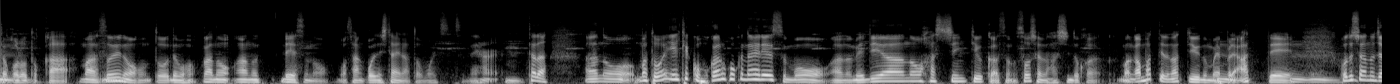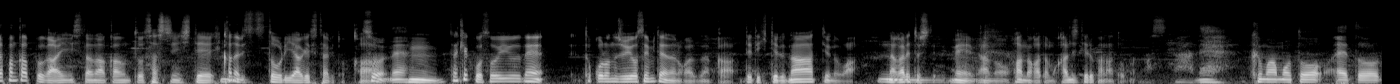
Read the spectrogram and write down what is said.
ところとか、まあ、そういうのは本当、でも他の、あの、レースのも参考にしたいなと思いつつね。はい。うん。ただ、あの、まあ、とはいえ結構他の国内レースも、あの、メディアの発信っていうか、そのソーシャルの発信とか、まあ、頑張ってるなっていうのもやっぱりあって、うんうん今年あの、ジャパンカップがインスタのアカウントを刷新して、かなりストーリー上げてたりとか、そうよね。ん。だから結構そういうね、ところの重要性みたいなのがなんか出てきてるなっていうのは、流れとしてね、あの、ファンの方も感じてるかなと思います。まあね、熊本、えっ、と、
